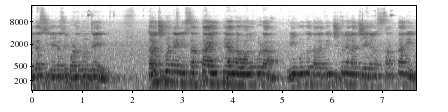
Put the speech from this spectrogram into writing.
ఎగసి ఎగసి పడుతూ తలుచుకుంటే నీ సత్తా ఇంతే అన్న వాళ్ళు కూడా నీ ముందు తల దించుకునేలా చేయగల సత్తా నీది.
